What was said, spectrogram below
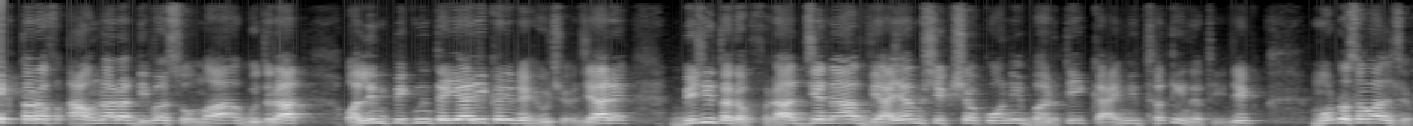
એક તરફ આવનારા દિવસોમાં ગુજરાત ઓલિમ્પિકની તૈયારી કરી રહ્યું છે, જ્યારે બીજી તરફ રાજ્યના વ્યાયામ શિક્ષકોની ભરતી કાયમી થતી નથી. જે એક મોટો સવાલ છે.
